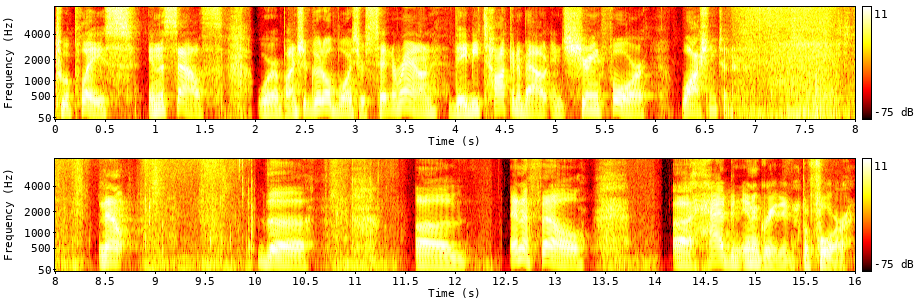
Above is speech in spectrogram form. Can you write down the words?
to a place in the South where a bunch of good old boys were sitting around, they'd be talking about and cheering for Washington. Now, the uh, NFL uh, had been integrated before.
